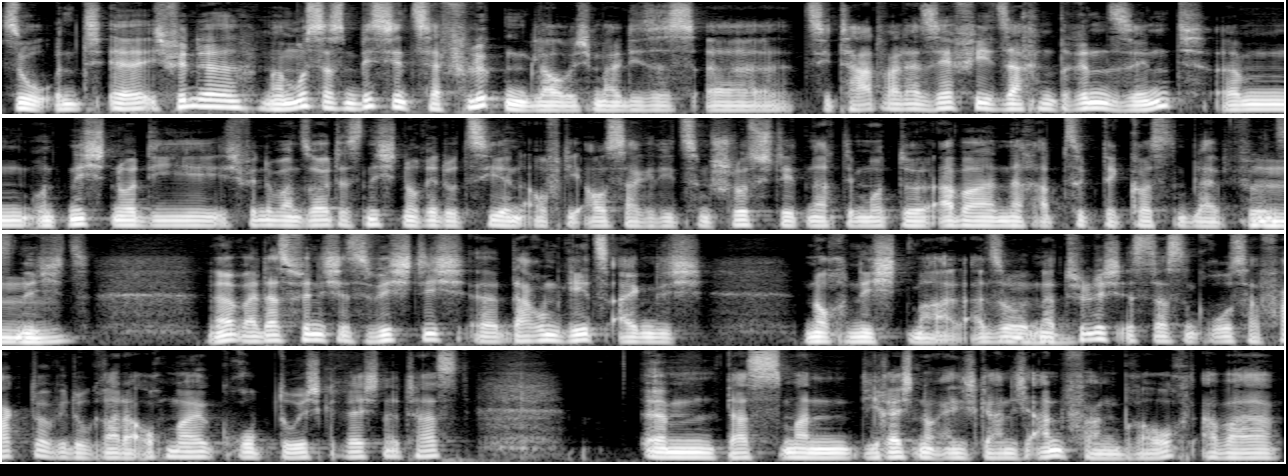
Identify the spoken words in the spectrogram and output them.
So, und äh, ich finde, man muss das ein bisschen zerpflücken, glaube ich mal, dieses äh, Zitat, weil da sehr viele Sachen drin sind. Ähm, und nicht nur die, ich finde, man sollte es nicht nur reduzieren auf die Aussage, die zum Schluss steht nach dem Motto, aber nach Abzug der Kosten bleibt für uns nichts. Ne, weil das finde ich ist wichtig, äh, darum geht's eigentlich noch nicht mal. Also natürlich ist das ein großer Faktor, wie du gerade auch mal grob durchgerechnet hast, ähm, dass man die Rechnung eigentlich gar nicht anfangen braucht, aber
